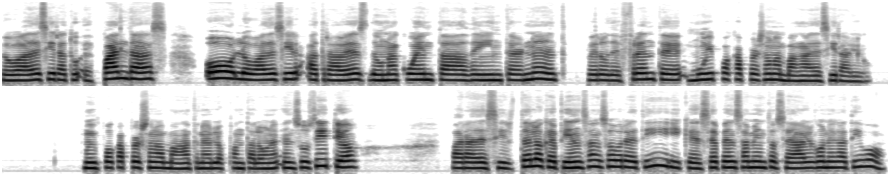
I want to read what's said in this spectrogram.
Lo va a decir a tus espaldas o lo va a decir a través de una cuenta de internet, pero de frente muy pocas personas van a decir algo. Muy pocas personas van a tener los pantalones en su sitio para decirte lo que piensan sobre ti y que ese pensamiento sea algo negativo.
